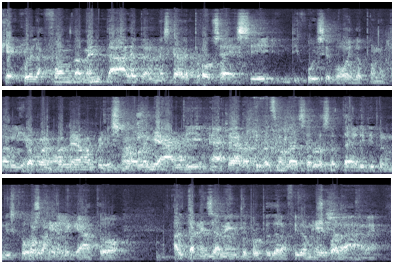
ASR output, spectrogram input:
che è quella fondamentale per innescare processi di cui se vuoi dopo ne parliamo, dopo ne parliamo che sono legati eh, all'attivazione delle cellule satelliti per un discorso okay. anche legato al tanneggiamento proprio della fila muscolare. Esatto.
